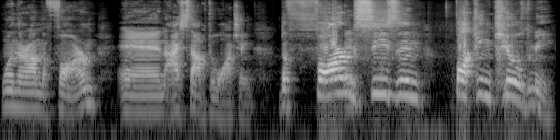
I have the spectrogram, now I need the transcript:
when they're on the farm, and I stopped watching. The farm It's- season fucking killed me.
